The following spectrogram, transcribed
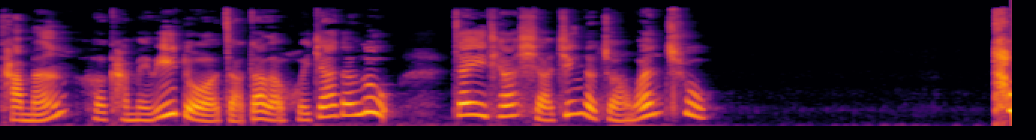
卡门和卡梅利多找到了回家的路，在一条小径的转弯处，偷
